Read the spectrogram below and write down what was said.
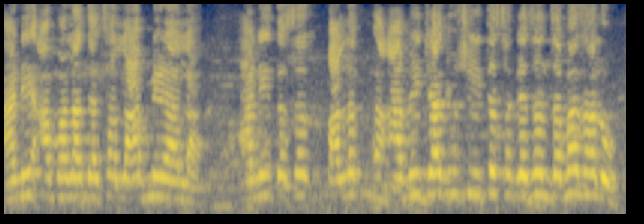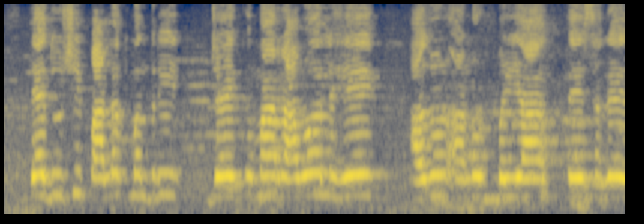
आणि आम्हाला त्याचा लाभ मिळाला. आणि तसंच पालक आम्ही ज्या दिवशी इथं सगळेजण जमा झालो त्या दिवशी पालकमंत्री जयकुमार रावल हे अजून अनुप भैया ते सगळे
